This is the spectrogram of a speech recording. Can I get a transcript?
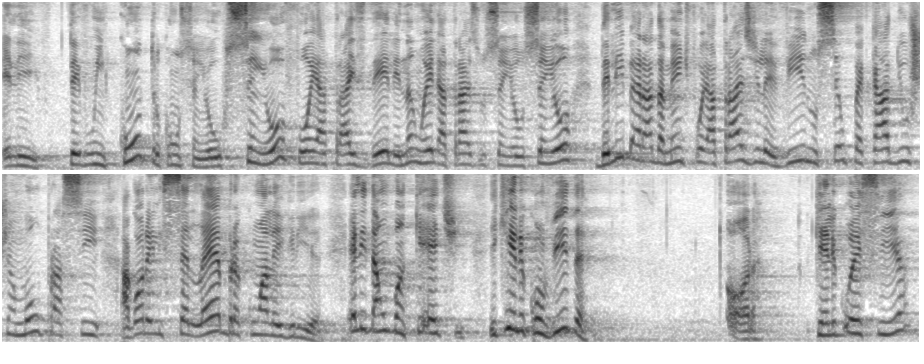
Ele teve um encontro com o Senhor, o Senhor foi atrás dele, não ele atrás do Senhor. O Senhor deliberadamente foi atrás de Levi no seu pecado e o chamou para si. Agora ele celebra com alegria. Ele dá um banquete e quem ele convida? Ora, quem ele conhecia,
